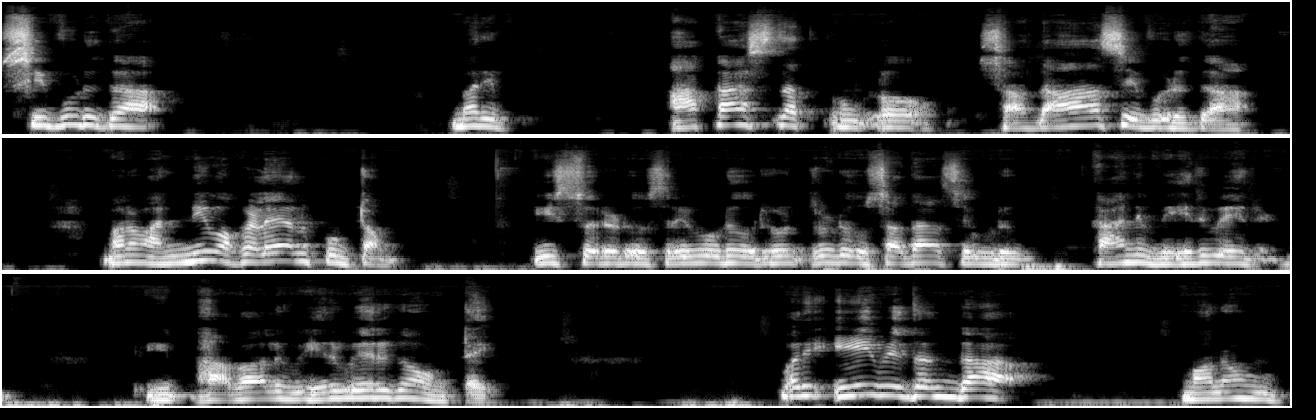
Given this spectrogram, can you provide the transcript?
శివుడిగా మరి ఆకాశతత్వంలో సదాశివుడిగా. మనం అన్నీ ఒకళ్ళే అనుకుంటాం. ఈశ్వరుడు శివుడు రుద్రుడు సదాశివుడు కానీ వేరువేరు ఈ భావాలు వేరువేరుగా ఉంటాయి. మరి ఈ విధంగా మనం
